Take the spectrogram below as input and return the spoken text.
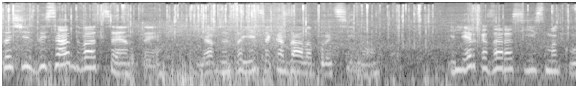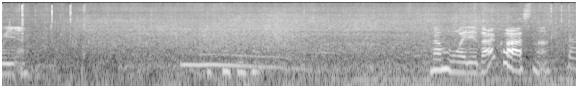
за 62 центи. Я вже, здається, казала про ціну. І Лерка зараз її смакує. На морі, так? Класно? Так.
